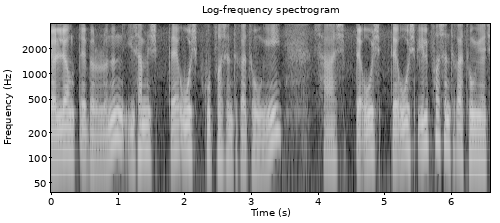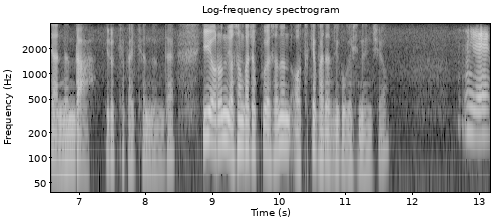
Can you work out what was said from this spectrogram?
연령대별로는 20, 30대 59%가 동의, 40대, 50대 51%가 동의하지 않는다. 이렇게 밝혔는데 이 여론 여성가족부에서는 어떻게 받아들이고 계시는지요? 예.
